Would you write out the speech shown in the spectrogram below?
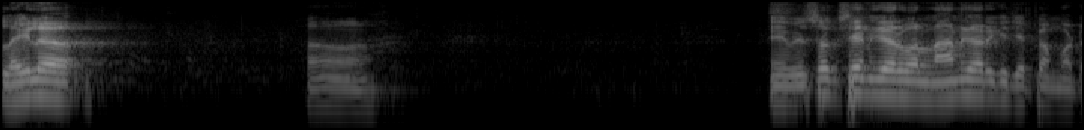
లైలా నేను విశ్వక్సేన్ గారు వాళ్ళ నాన్నగారికి చెప్పామాట.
